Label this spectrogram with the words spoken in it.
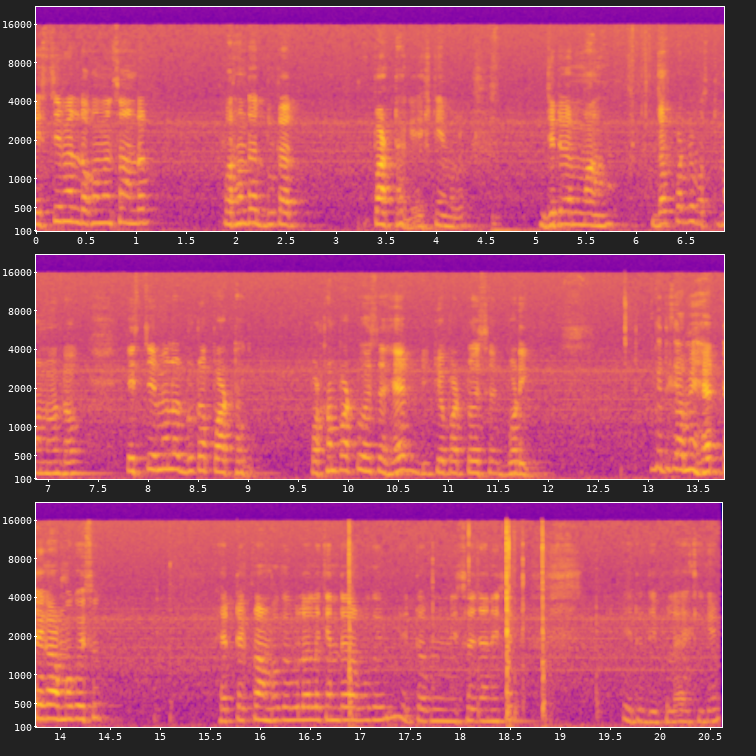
এইচ টি এম এল ডকুমেণ্টছৰ আণ্ডাৰত প্ৰথমতে দুটা পাৰ্ট থাকে এইচ টি এম এলৰ যিটো মানুহ জব পাৰ্টৰ বস্তু মানুহৰ ধৰক এইচ টি এম এলৰ দুটা পাৰ্ট থাকে। প্ৰথম পাৰ্টটো হৈছে হেড দ্বিতীয় পাৰ্টটো হৈছে বডি গতিকে আমি হেড টেগ আৰম্ভ কৰিছোঁ। হেড টেগটো আৰম্ভ কৰিবলৈ হ'লে কেনেদৰে আৰম্ভ কৰিম এইটো আপুনি নিশ্চয় জানিছে। এইটো দি পেলাই শিকিম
